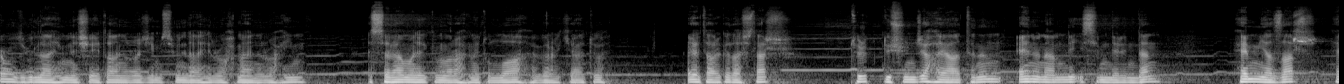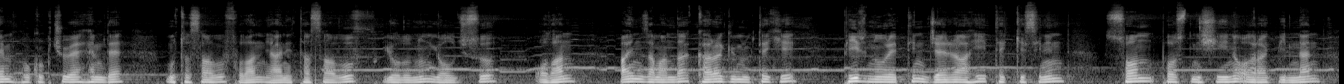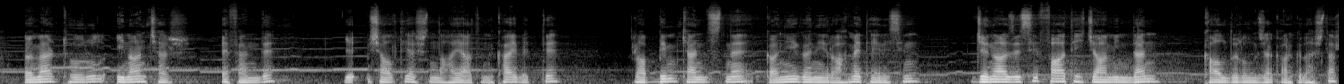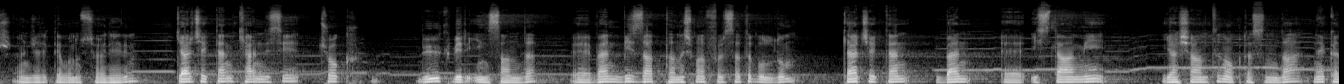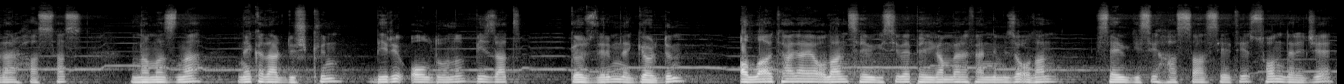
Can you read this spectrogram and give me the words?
Euzubillahimineşşeytanirracim. Bismillahirrahmanirrahim. Esselamu Aleyküm ve Rahmetullah ve Berekatuh. Evet arkadaşlar, Türk düşünce hayatının en önemli isimlerinden hem yazar hem hukukçu ve hem de mutasavvıf olan yani tasavvuf yolunun yolcusu olan aynı zamanda Karagümrük'teki Pir Nurettin Cerrahi Tekkesi'nin son postnişini olarak bilinen Ömer Tuğrul İnançer Efendi 76 yaşında hayatını kaybetti. Rabbim kendisine gani gani rahmet eylesin. Cenazesi Fatih Camii'nden kaldırılacak arkadaşlar. Öncelikle bunu söyleyelim. Gerçekten kendisi çok büyük bir insandı. Ee, ben bizzat tanışma fırsatı buldum. Gerçekten ben e, İslami yaşantı noktasında ne kadar hassas, namazına ne kadar düşkün biri olduğunu bizzat gözlerimle gördüm. Allahü Teala'ya olan sevgisi ve Peygamber Efendimiz'e olan sevgisi, hassasiyeti son derece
